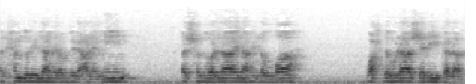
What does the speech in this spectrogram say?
الحمد لله رب العالمين أشهد أن لا إله إلا الله وحده لا شريك له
